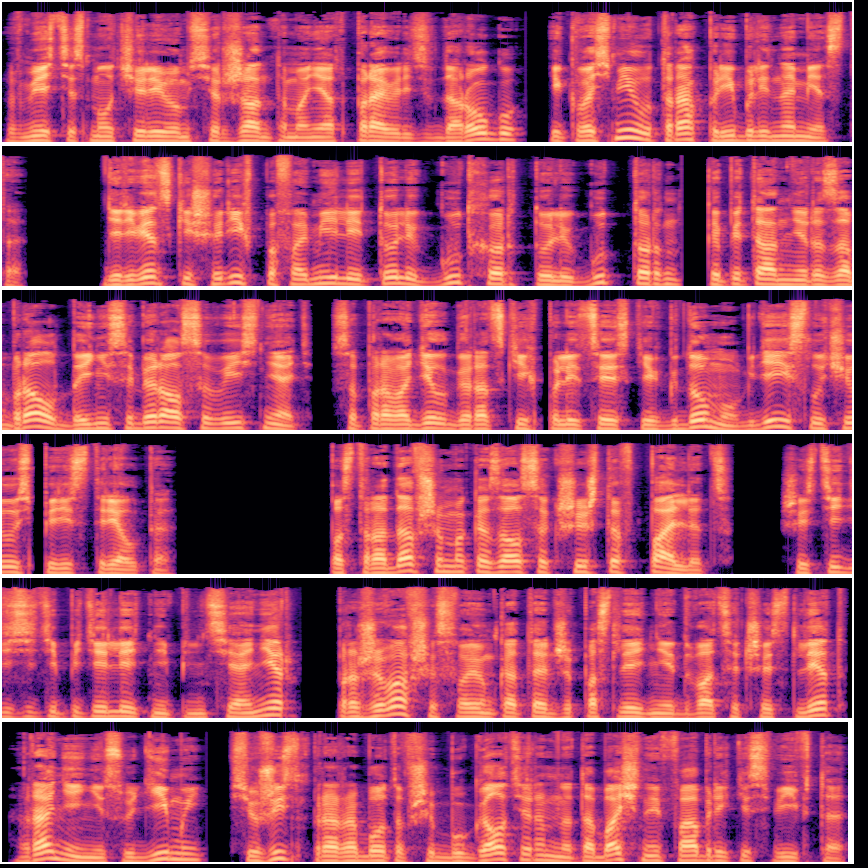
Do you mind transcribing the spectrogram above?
Вместе с молчаливым сержантом они отправились в дорогу и к восьми утра прибыли на место. Деревенский шериф по фамилии то ли Гудхар, то ли Гудторн капитан не разобрал, да и не собирался выяснять, сопроводил городских полицейских к дому, где и случилась перестрелка. Пострадавшим оказался Кшиштоф Палец, 65-летний пенсионер, проживавший в своем коттедже последние 26 лет, ранее несудимый, всю жизнь проработавший бухгалтером на табачной фабрике Свифта.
